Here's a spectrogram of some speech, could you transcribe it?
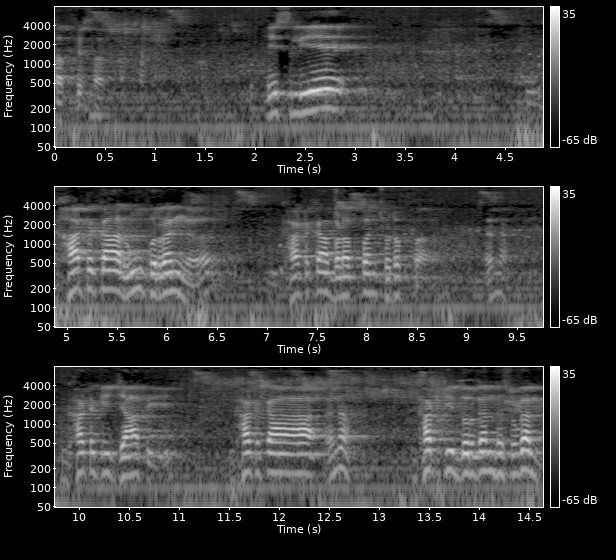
सबके सब इसलिए घट का रूप रंग, घट का बड़प्पन छोटप्पा है ना? घट की जाति, घट का, है ना? घट की दुर्गंध, सुगंध,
